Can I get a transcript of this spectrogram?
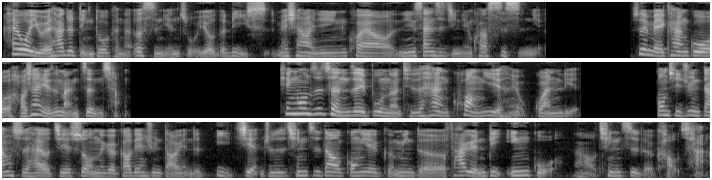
害我以为他就顶多可能二十年左右的历史，没想到已经快要已经三十几年，快要四十年。所以没看过，好像也是蛮正常。《天空之城》这一部呢，其实和矿业很有关联。宫崎骏当时还有接受那个高电勋导演的意见，就是亲自到工业革命的发源地英国，然后亲自的考察。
